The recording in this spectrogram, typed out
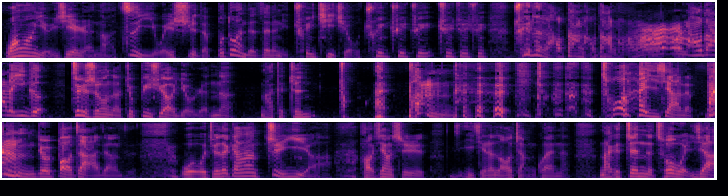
往往有一些人呢，自以为是的，不断的在那里吹气球，吹吹吹吹吹吹，吹的老大老大了，啊老大了一个。这个时候呢，就必须要有人呢拿个针。嗯戳他一下呢，砰就会爆炸这样子。我我觉得刚刚致意啊，好像是以前的老长官呢，拿个针呢戳我一下，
